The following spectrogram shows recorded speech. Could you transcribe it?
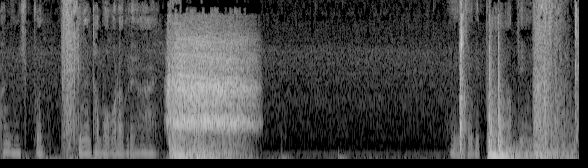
한중 10분. 귀는 다 먹어라 그래. 아이. 여기저기 다 맞기 힘들어.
